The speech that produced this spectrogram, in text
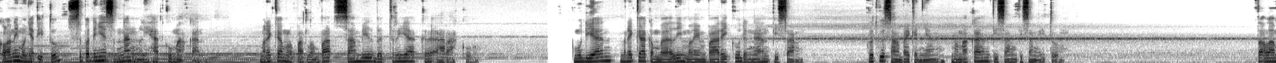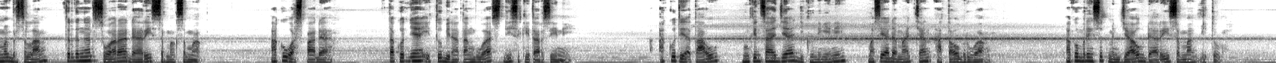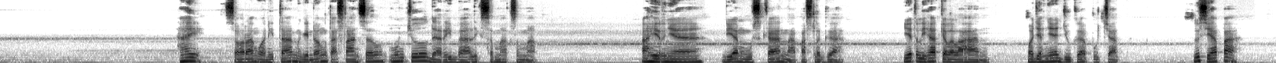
Koloni monyet itu sepertinya senang melihatku makan. Mereka melompat-lompat sambil berteriak ke arahku. Kemudian mereka kembali melempariku dengan pisang. Perutku sampai kenyang memakan pisang-pisang itu. Tak lama berselang, terdengar suara dari semak-semak. Aku waspada. Takutnya itu binatang buas di sekitar sini. Aku tidak tahu, mungkin saja di kuning ini masih ada macan atau beruang. Aku meringsut menjauh dari semak itu. Hai, seorang wanita menggendong tas ransel muncul dari balik semak-semak. Akhirnya, dia menghuskan napas lega. Ia terlihat kelelahan. Wajahnya juga pucat. Lu siapa?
